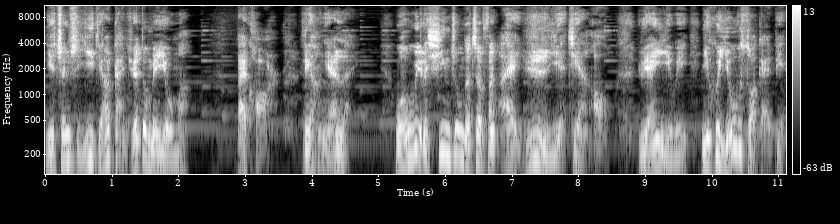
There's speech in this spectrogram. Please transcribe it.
你真是一点感觉都没有吗，白考儿？两年来，我为了心中的这份爱日夜煎熬。原以为你会有所改变，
